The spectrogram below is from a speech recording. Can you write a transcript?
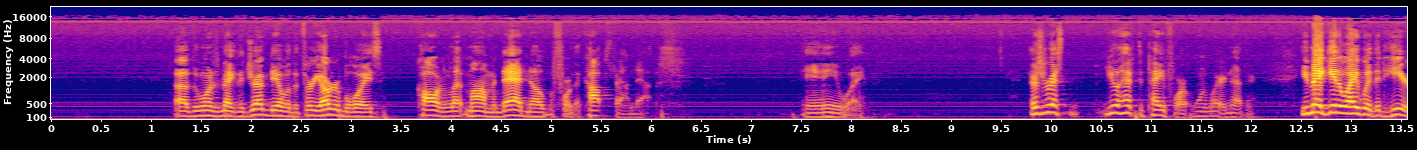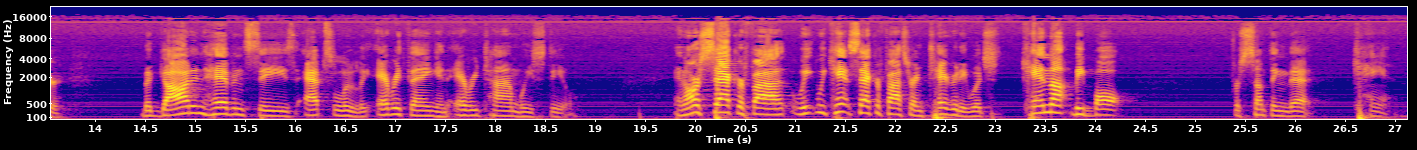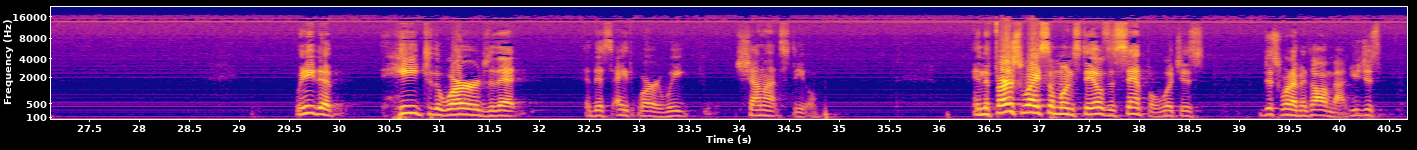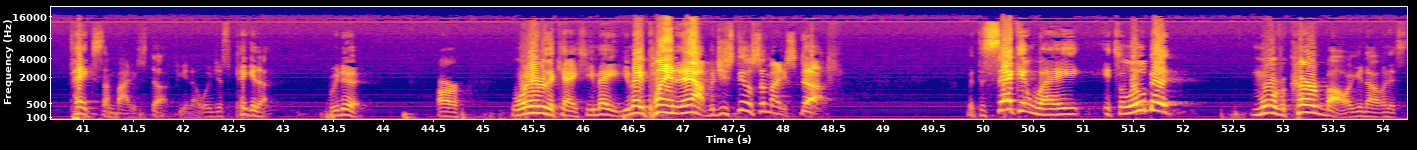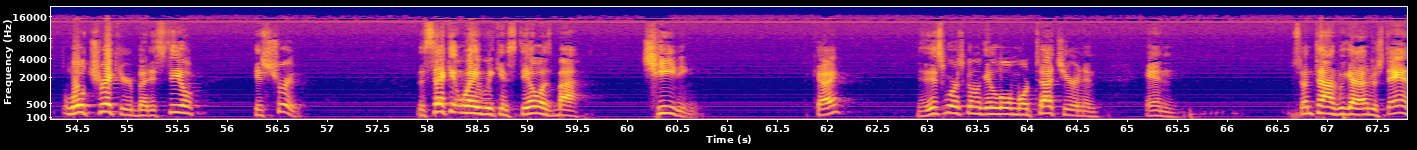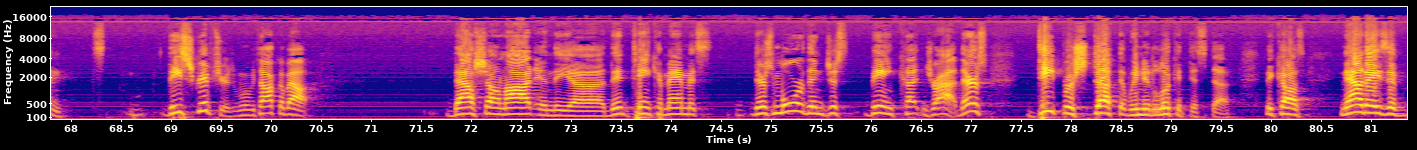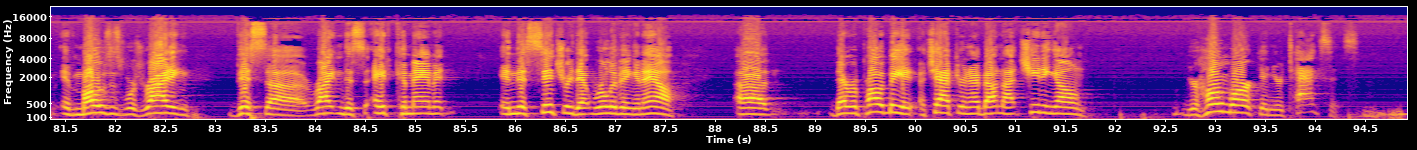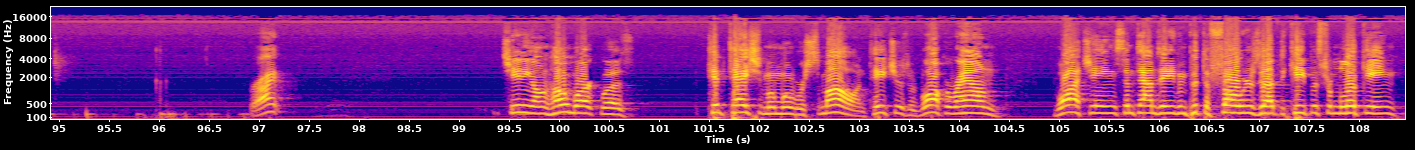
of the ones making the drug deal with the three older boys, called and let mom and dad know before the cops found out. Anyway, there's a risk. You'll have to pay for it one way or another. You may get away with it here, but God in heaven sees absolutely everything and every time we steal. And our sacrifice, we, we can't sacrifice our integrity, which cannot be bought for something that can. We need to heed to the words of that this eighth word. We shall not steal. And the first way someone steals is simple, which is just what I've been talking about. You just take somebody's stuff, you know, we just pick it up. We do it. Or whatever the case. You may you may plan it out, but you steal somebody's stuff. But the second way, it's a little bit more of a curveball, you know, and it's a little trickier, but it still is true. The second way we can steal is by cheating. Okay? Now this is where it's going to get a little more touchier and and sometimes we got to understand these scriptures when we talk about thou shalt not in the uh, Ten Commandments. There's more than just being cut and dry. There's deeper stuff that we need to look at this stuff because nowadays, if, if Moses was writing this, uh, writing this eighth commandment in this century that we're living in now, uh, there would probably be a chapter in there about not cheating on your homework and your taxes. Right? Cheating on homework was temptation when we were small, and teachers would walk around watching. Sometimes they'd even put the folders up to keep us from looking.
